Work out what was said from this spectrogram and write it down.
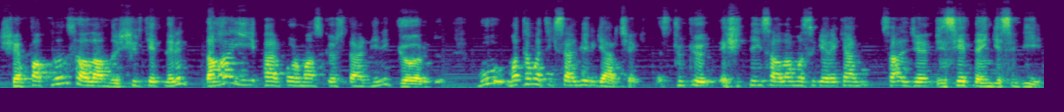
şeffaflığın sağlandığı şirketlerin daha iyi performans gösterdiğini gördü. Bu matematiksel bir gerçek. Çünkü eşitliğin sağlanması gereken sadece cinsiyet dengesi değil,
